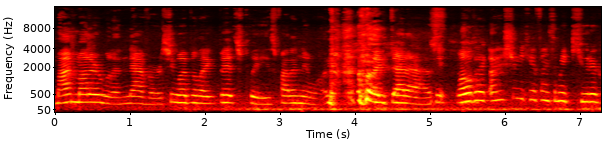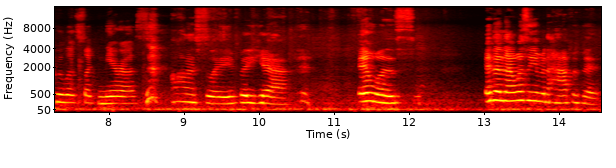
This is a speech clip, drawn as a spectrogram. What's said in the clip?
my mother would have never. She would have been like, "Bitch, please find a new one." like dead ass. She- Mom would be like, "Are you sure you can't find somebody cuter who lives like near us?" Honestly, but yeah, it was. And then that wasn't even half of it.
